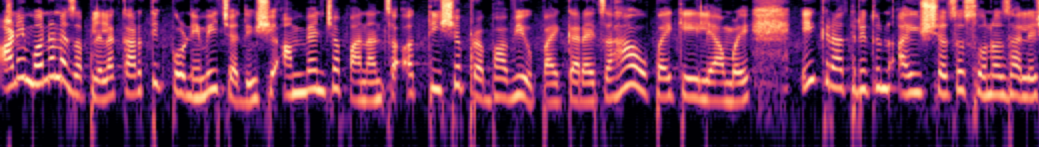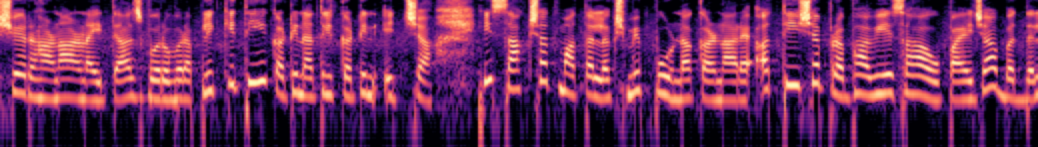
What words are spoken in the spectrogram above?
आणि म्हणूनच आपल्याला कार्तिक पौर्णिमेच्या दिवशी आंब्यांच्या पानांचा अतिशय प्रभावी उपाय करायचा. हा उपाय केल्यामुळे एक रात्रीतून आयुष्याचं सोनं झाल्याशिवाय राहणार नाही. त्याचबरोबर आपली कितीही कठीणातील कठीण इच्छा ही साक्षात माता लक्ष्मी पूर्ण करणार आहे. अतिशय प्रभावी असा हा उपाय ज्याबद्दल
